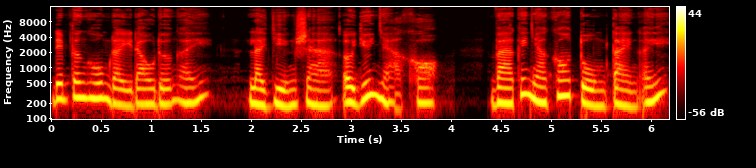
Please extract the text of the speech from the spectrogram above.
Đêm tân hôn đầy đau đớn ấy Là diễn ra ở dưới nhà kho. Và cái nhà kho tồn tàn ấy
